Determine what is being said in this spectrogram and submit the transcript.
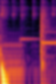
Thank you.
